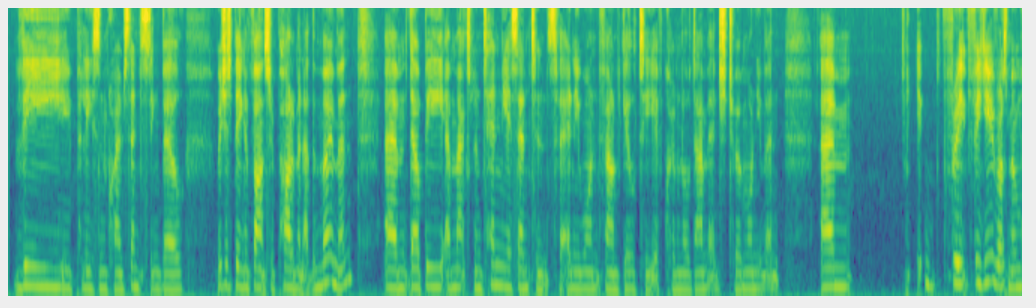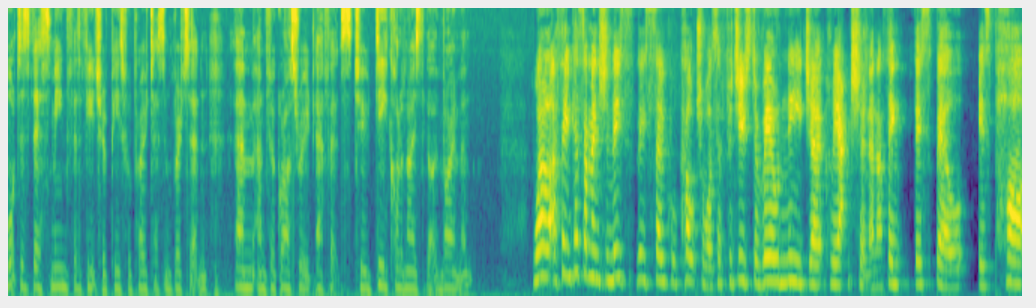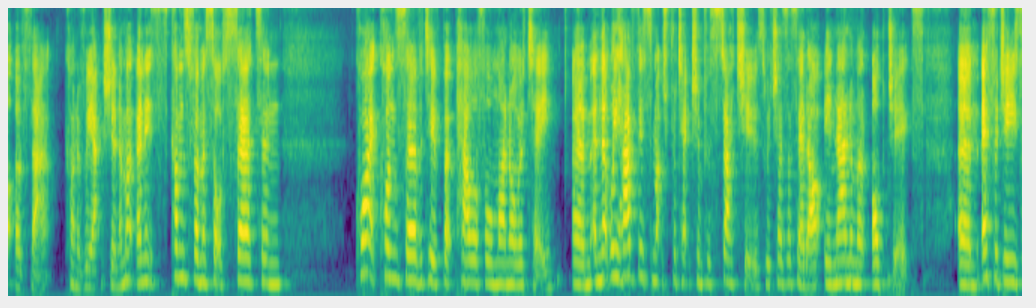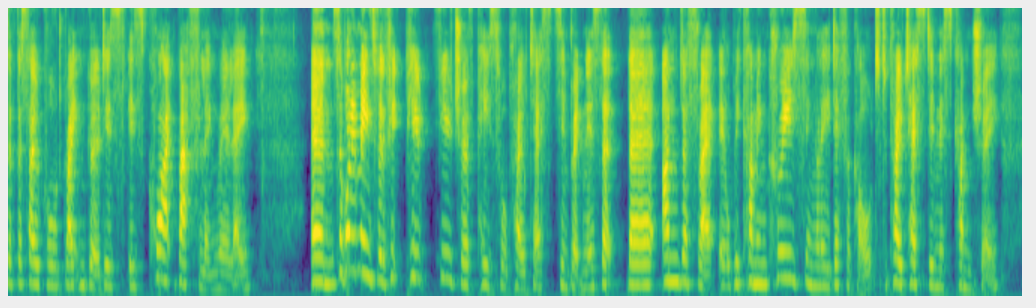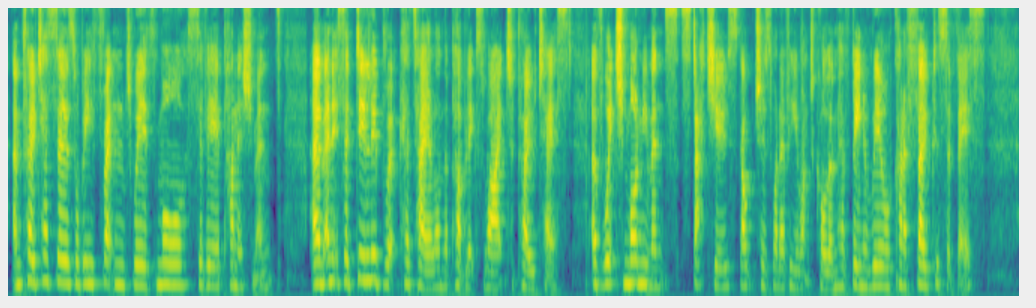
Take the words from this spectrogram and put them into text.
the Police and Crime Sentencing Bill, which is being advanced through Parliament at the moment, um, there'll be a maximum 10 year sentence for anyone found guilty of criminal damage to a monument. Um, for, for you, Rosamond, what does this mean for the future of peaceful protest in Britain um, and for grassroots efforts to decolonise the built environment? Well, I think, as I mentioned, these, these so called culture wars have produced a real knee jerk reaction, and I think this bill is part of that kind of reaction. And it comes from a sort of certain, quite conservative but powerful minority. Um, and that we have this much protection for statues, which, as I said, are inanimate objects, um, effigies of the so called great and good, is, is quite baffling, really. Um, so, what it means for the future of peaceful protests in Britain is that they're under threat. It will become increasingly difficult to protest in this country and protesters will be threatened with more severe punishment. Um, and it's a deliberate curtail on the public's right to protest, of which monuments, statues, sculptures, whatever you want to call them, have been a real kind of focus of this.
